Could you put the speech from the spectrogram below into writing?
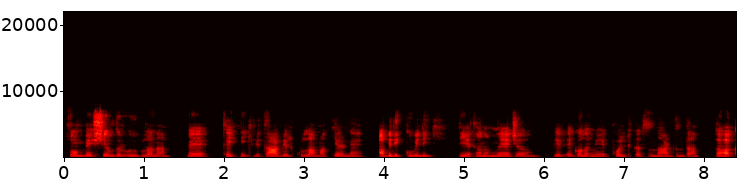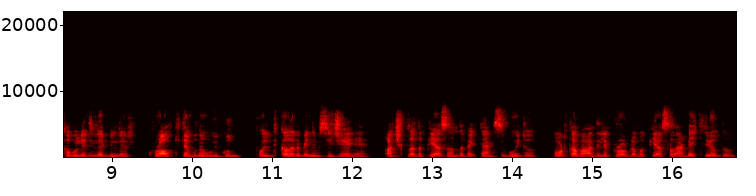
son 5 yıldır uygulanan ve teknik bir tabir kullanmak yerine abidik gubidik diye tanımlayacağım bir ekonomi politikasının ardından daha kabul edilebilir, kural kitabına uygun politikaları benimseyeceğini açıkladı. Piyasanın da beklentisi buydu. Orta vadeli programı piyasalar bekliyordu.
